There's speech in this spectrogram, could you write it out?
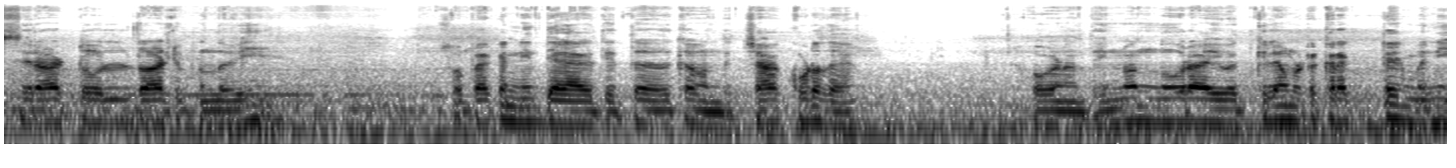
ಸಿರಾ ಟೋಲ್ ದಾಟಿ ಬಂದವಿ. ಸ್ವಲ್ಪ ಯಾಕೆ ನಿದ್ದೆ ಆಗತ್ತಿತ್ತು ಅದಕ್ಕೆ ಒಂದು ಚಹಾ ಕುಡ್ದೆ. ಹೋಗೋಣ ಅಂತ. ಇನ್ನೊಂದು ನೂರ ಐವತ್ತು ಕಿಲೋಮೀಟ್ರ್ ಕರೆಕ್ಟಾಗಿ ಮನಿ.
